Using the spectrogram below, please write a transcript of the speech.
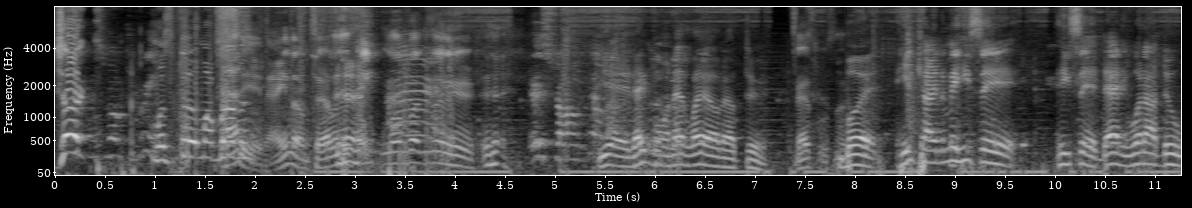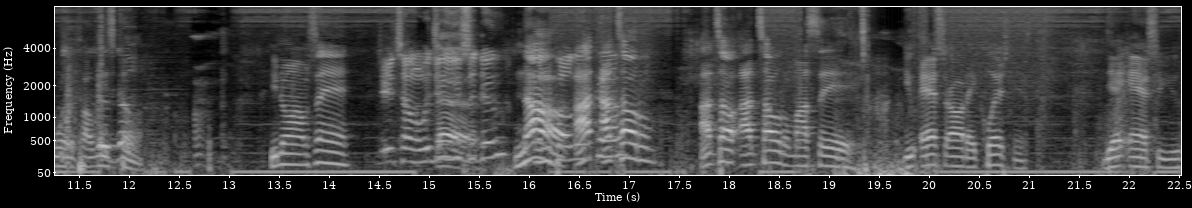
jerk. What's good, my brother? Shit, ain't no telling. There's eight motherfuckers in here. It's strong. Yeah, they going that loud out there. That's what's up. But he came to me. He said, he said, Daddy, what I do when the police come? You know what I'm saying? Did You tell him what you used to do? No, when the police I, I told him. I told I told him. I said, you answer all their questions. They answer you.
